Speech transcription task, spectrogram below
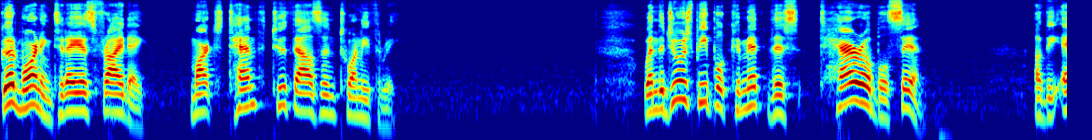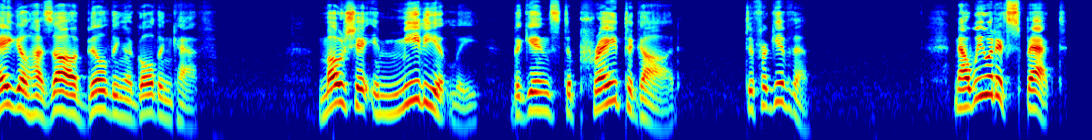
Good morning. Today is Friday, March 10th, 2023. When the Jewish people commit this terrible sin of the Egel Hazav building a golden calf, Moshe immediately begins to pray to God to forgive them. Now, we would expect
